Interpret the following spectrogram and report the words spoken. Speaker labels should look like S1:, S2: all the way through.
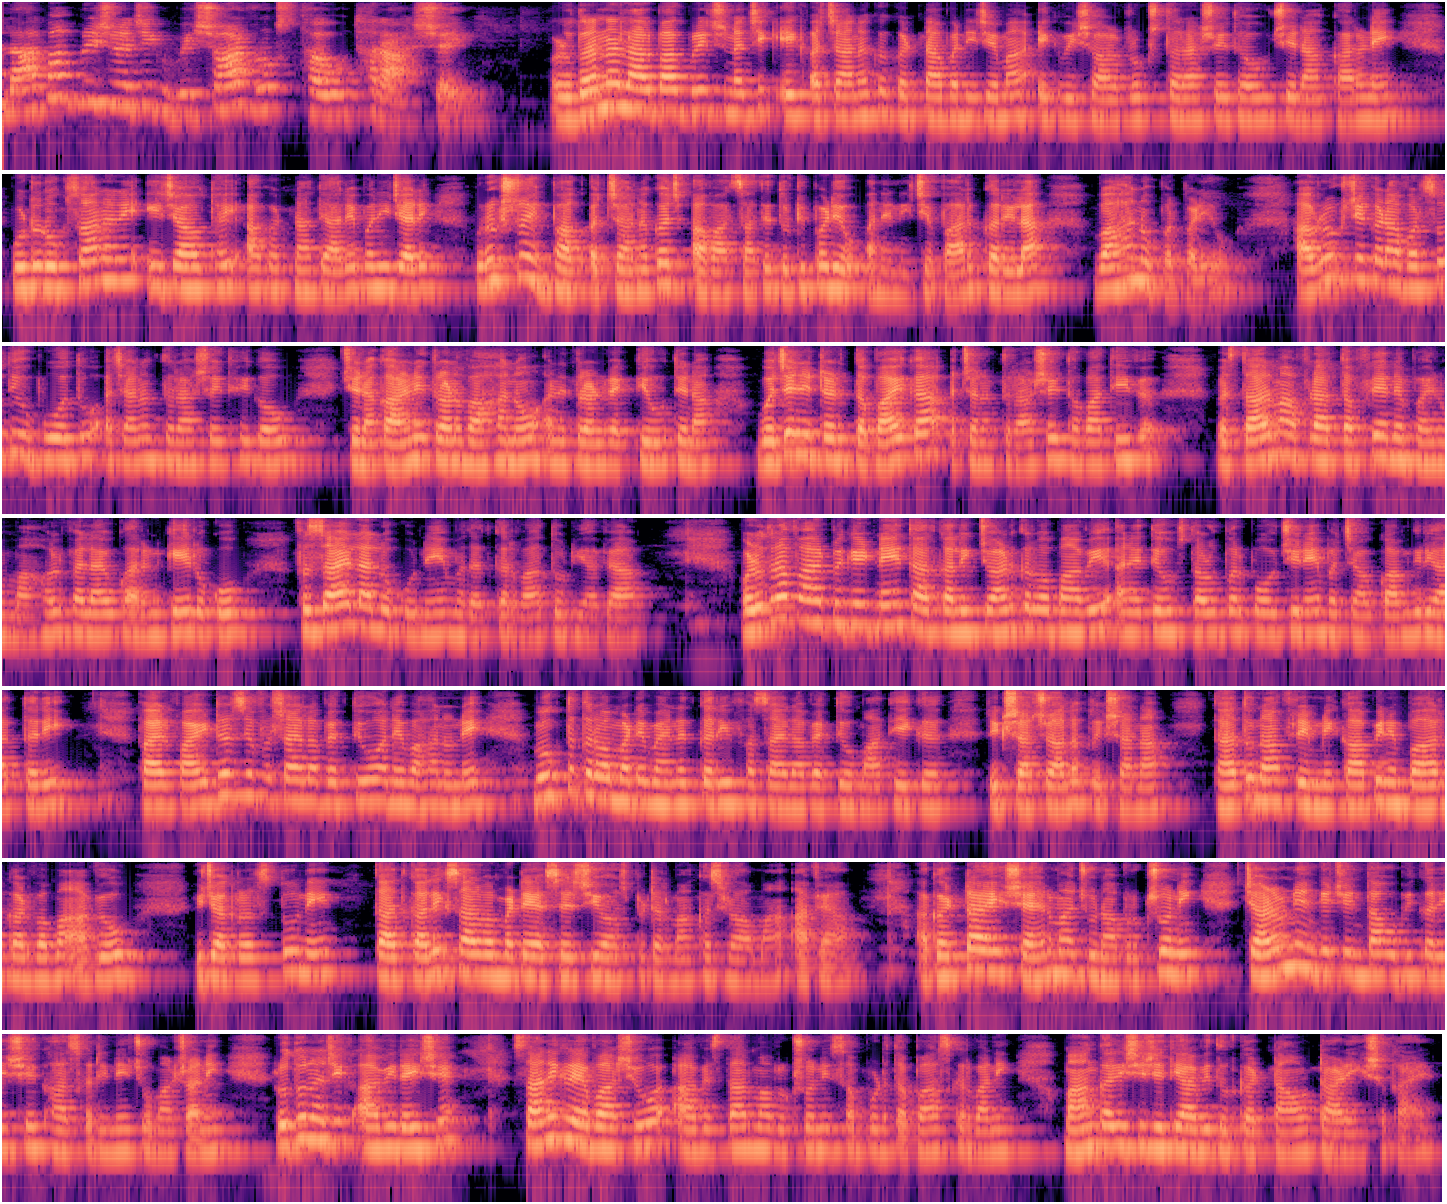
S1: Lalbaug bridge નજીક વિશાળ વૃક્ષ થયું ધરાશયી
S2: વડોદરાના લાલબાગ બ્રિજ નજીક એક અચાનક ઘટના બની જેમાં એક વિશાળ વૃક્ષ ધરાશય થયું, જેના કારણે મોટું નુકસાન અને ઈજાઓ થઈ. આ ઘટના ત્યારે બની જ્યારે વૃક્ષનો એક ભાગ અચાનક જ અવાજ સાથે તૂટી પડ્યો અને નીચે પાર્ક કરેલા વાહન ઉપર પડ્યો. આ વૃક્ષ જે ઘણા વર્ષોથી ઊભું હતું, અચાનક ધરાશય થઈ ગયું, જેના કારણે ત્રણ વાહનો અને ત્રણ વ્યક્તિઓ તેના વજન હેઠળ દબાઈ ગયા અચાનક ધરાશય થવાથી વિસ્તારમાં અફડાતફડી અને ભયનો માહોલ ફેલાયો, કારણ કે લોકો ફસાયેલા લોકોને મદદ કરવા દોડી આવ્યા. વડોદરા ફાયર બ્રિગેડને તાત્કાલિક જાણ કરવામાં આવી અને તેઓ સ્થળ ઉપર પહોંચીને બચાવ કામગીરી હાથ ધરી. ફાયર ફાઇટર્સે ફસાયેલા વ્યક્તિઓ અને વાહનોને મુક્ત કરવા માટે મહેનત કરી ફસાયેલા વ્યક્તિઓમાંથી એક રિક્ષા ચાલક રિક્ષાના ધાતુના ફ્રેમને કાપીને બહાર કાઢવામાં આવ્યો. ઇજાગ્રસ્તોને તાત્કાલિક સારવાર માટે એસએસજી હોસ્પિટલમાં ખસેડવામાં આવ્યા. આ ઘટનાએ શહેરમાં જૂના વૃક્ષોની જાળવણી અંગે ચિંતા ઊભી કરી છે. ખાસ કરીને ચોમાસાની ઋતુ નજીક આવી રહી છે. સ્થાનિક રહેવાસીઓ આ વિસ્તારમાં વૃક્ષોની સંપૂર્ણ તપાસ કરવાની માંગ કરી છે જેથી આવી દુર્ઘટનાઓ ટાળી શકાય.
